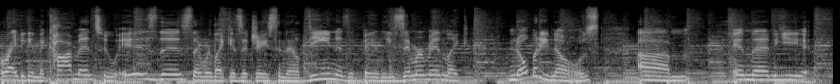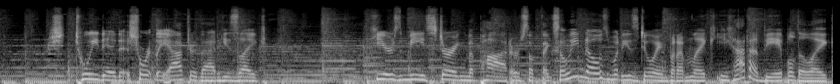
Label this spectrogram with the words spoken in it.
writing in the comments, who is this? They were like, is it Jason Aldean? Is it Bailey Zimmerman? Like, nobody knows. Um, and then he sh- tweeted shortly after that, he's like, here's me stirring the pot or something. So he knows what he's doing, but I'm like, you gotta be able to like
